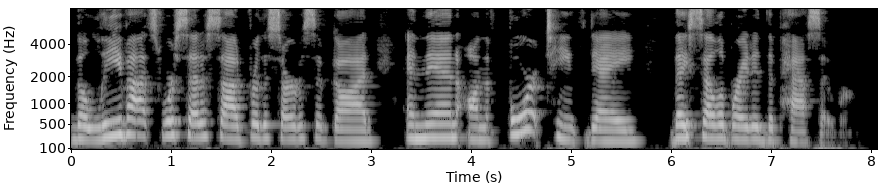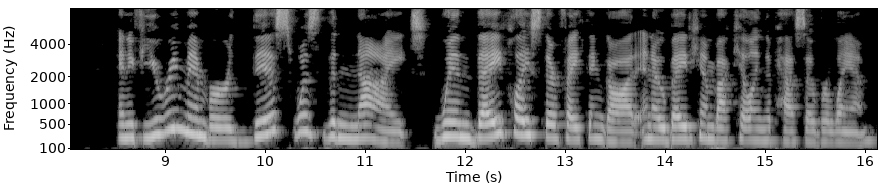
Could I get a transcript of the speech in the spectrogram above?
the Levites were set aside for the service of God. And then on the 14th day, they celebrated the Passover. And if you remember, this was the night when they placed their faith in God and obeyed Him by killing the Passover lamb.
